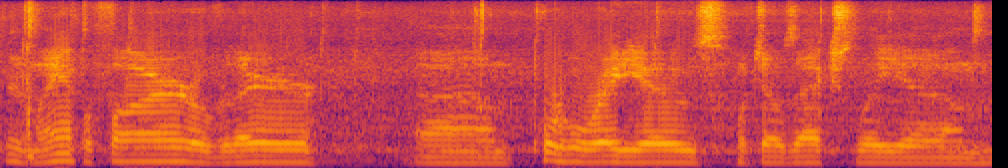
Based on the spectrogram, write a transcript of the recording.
there's my amplifier over there. Um, portable radios, which I was actually um,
